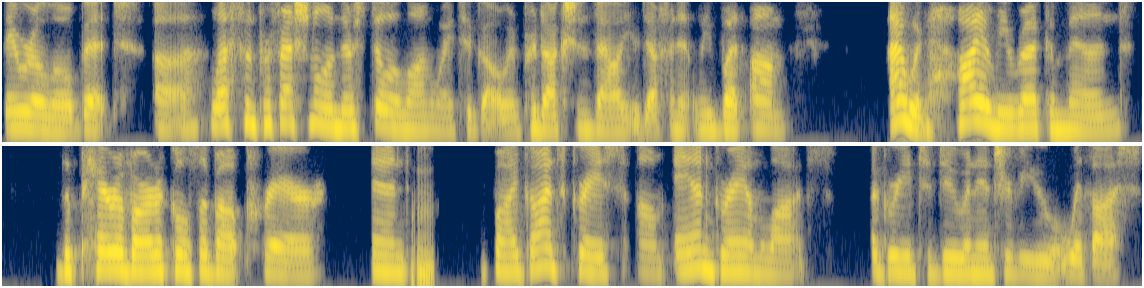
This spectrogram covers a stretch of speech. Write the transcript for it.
they were a little bit uh, less than professional and there's still a long way to go in production value definitely but um i would highly recommend the pair of articles about prayer and mm by God's grace, um, Anne Graham Lotz agreed to do an interview with us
